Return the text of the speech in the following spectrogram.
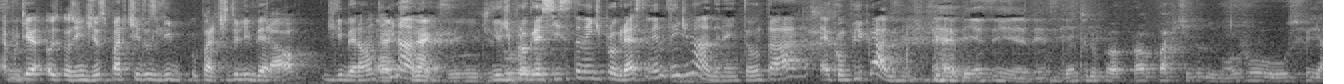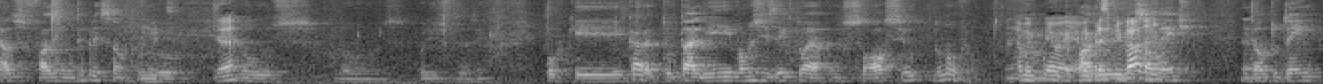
É porque ho- hoje em dia os partidos, o partido liberal, de liberal não tem de É, nada. né, né? sim, E o de progressista também, de progresso também não tem de nada, né? Então tá, é complicado. É bem assim, é bem assim. Dentro do pró- próprio partido do Novo, os filiados fazem muita pressão pro- Muito. É? nos, nos políticos, assim. Porque, cara, tu tá ali, vamos dizer que tu é um sócio do Novo. É uma, é uma- é uma empresa privada, né? mensalmente, Então tu tem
